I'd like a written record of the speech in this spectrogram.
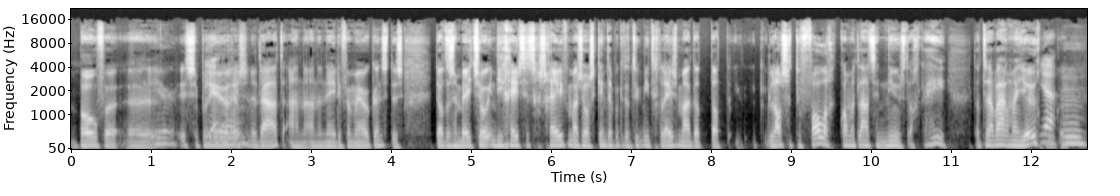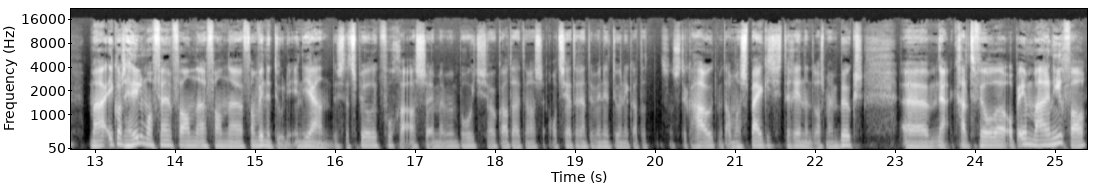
boven eh, Superieur. is inderdaad aan, aan de Native Americans. Dus dat is een beetje zo in die geest is geschreven. Maar zoals kind heb ik het natuurlijk niet gelezen. Maar dat, dat ik, las het toevallig, kwam het laatst in het nieuws. Dacht ik, hé, hey, dat waren mijn jeugdboeken. Mm. Maar ik was helemaal fan van, van, van Winnetou, de Indiaan. Dus dat speelde ik vroeger als, met mijn broertjes ook altijd. En was ontzettend te Winnetou. En ik had dat- zo'n stuk hout met allemaal spijkertjes erin. En dat was mijn buks. Ehm, nou, ik ga er te veel op in. Maar in ieder geval,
